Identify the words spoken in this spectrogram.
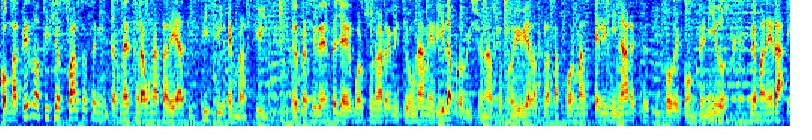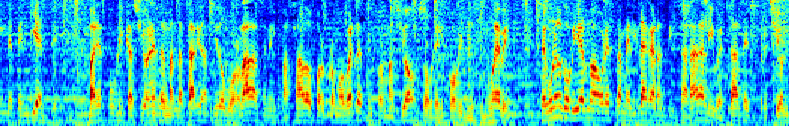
Combatir noticias falsas en Internet será una tarea difícil en Brasil. El presidente Jair Bolsonaro emitió una medida provisional que prohíbe a las plataformas eliminar este tipo de contenidos de manera independiente. Varias publicaciones del mandatario han sido borradas en el pasado por promover desinformación sobre el COVID-19. Según el gobierno, ahora esta medida garantizará la libertad de expresión,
